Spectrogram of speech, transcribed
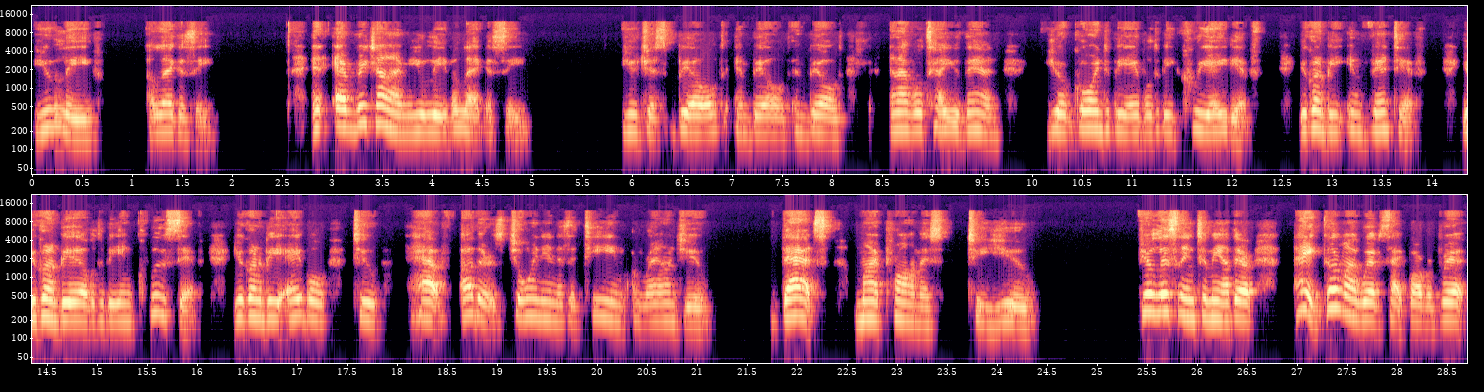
you leave a legacy. And every time you leave a legacy, you just build and build and build. And I will tell you then, you're going to be able to be creative. You're going to be inventive. You're going to be able to be inclusive. You're going to be able to have others join in as a team around you. That's my promise to you. If you're listening to me out there, hey, go to my website, Barbara Britt.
